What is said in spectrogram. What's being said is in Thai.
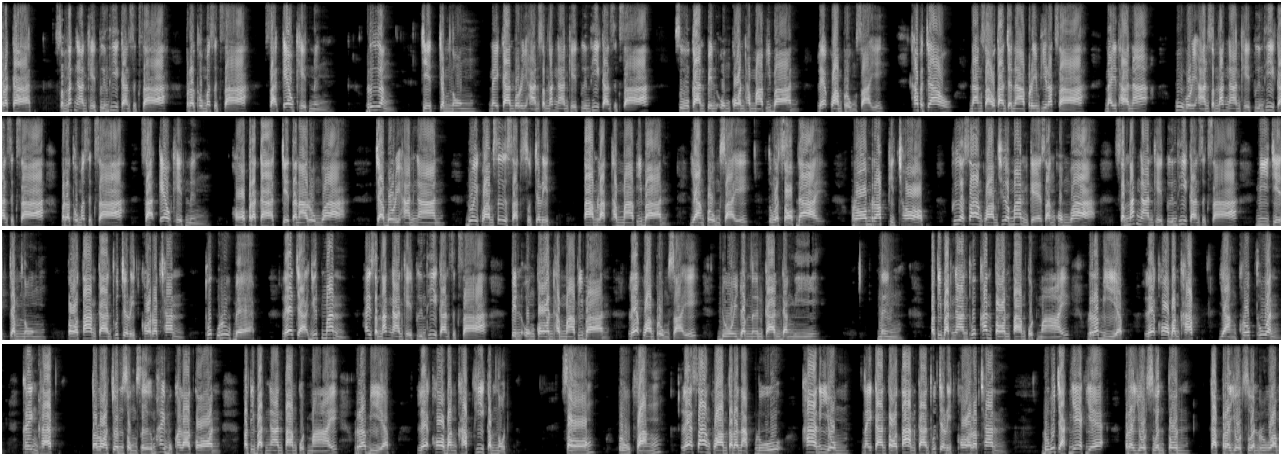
ประกาศ สำนักงานเขตพื้นที่การศึกษา ประถมศึกษาสระแก้วเขตหนึ่ง เรื่องเจตจำนงในการบริหารสำนักงานเขตพื้นที่การศึกษา สู่การเป็นองค์กรธรรมาภิบาล และความโปร่งใส ข้าพเจ้า นางสาวการจนาเปรมพิรักษา ในฐานะ ผู้บริหารสำนักงานเขตพื้นที่การศึกษา ประถมศึกษาสระแก้วเขตหนึ่ง ขอประกาศเจตนารมณ์ว่า จะบริหารงานด้วยความซื่อสัตย์สุจริต ตามหลักธรรมาภิบาล อย่างโปร่งใส ตรวจสอบได้ พร้อมรับผิดชอบ เพื่อสร้างความเชื่อมั่นแก่สังคมว่าสำนักงานเขตพื้นที่การศึกษา มีเจตจำนง ต่อต้านการทุจริตคอร์รัปชัน ทุกรูปแบบ และจะยึดมั่น ให้สำนักงานเขตพื้นที่การศึกษา เป็นองค์กรธรรมาภิบาล และความโปร่งใส โดยดำเนินการดังนี้ 1. ปฏิบัติงานทุกขั้นตอนตามกฎหมาย ระเบียบและข้อบังคับ อย่างครบถ้วน เคร่งครัด ตลอดจนส่งเสริมให้บุคลากร ปฏิบัติงานตามกฎหมาย ระเบียบ และข้อบังคับที่กำหนด 2. ปลูกฝัง และสร้างความตระหนักรู้ ค่านิยมในการต่อต้านการทุจริตคอร์รัปชัน รู้จักแยกแยะ ประโยชน์ส่วนตน กับประโยชน์ส่วนรวม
